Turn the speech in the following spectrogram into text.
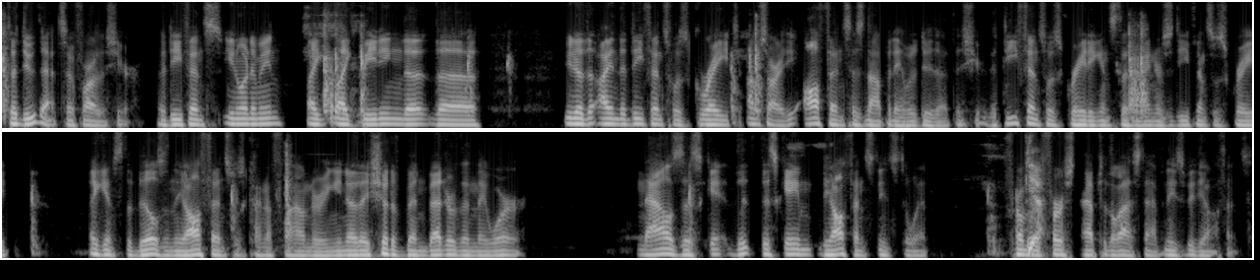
to do that so far this year. The defense, you know what I mean? Like like beating the the you know the I mean, the defense was great. I'm sorry, the offense has not been able to do that this year. The defense was great against the Niners. The defense was great against the Bills, and the offense was kind of floundering. You know, they should have been better than they were. Now is this game? Th- this game, the offense needs to win from Yeah. the first snap to the last snap. It needs to be the offense.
